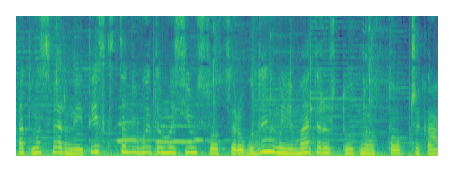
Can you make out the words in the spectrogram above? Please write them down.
Атмосферний тиск становитиме 741 мм ртутного стовпчика.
